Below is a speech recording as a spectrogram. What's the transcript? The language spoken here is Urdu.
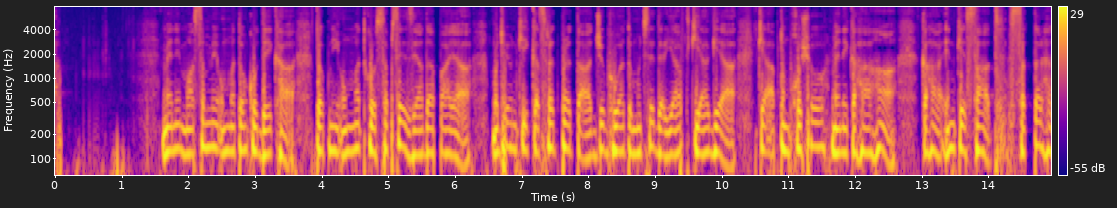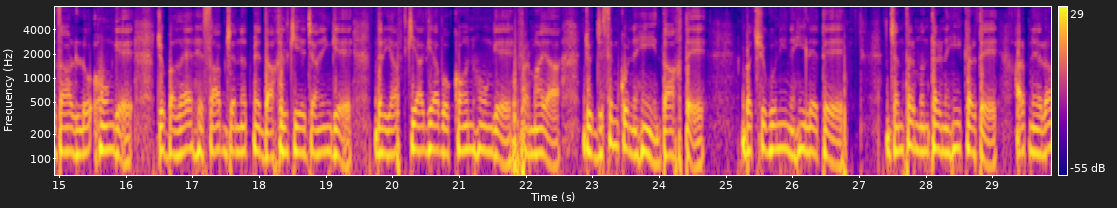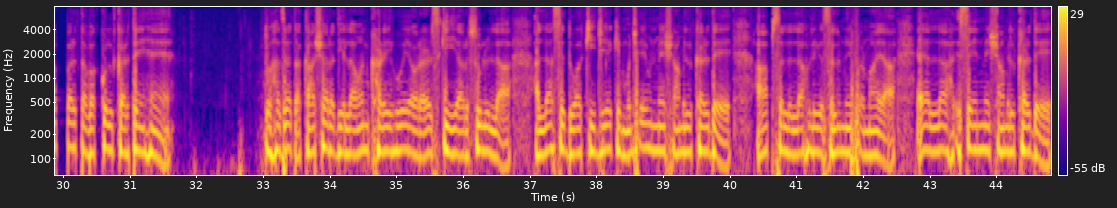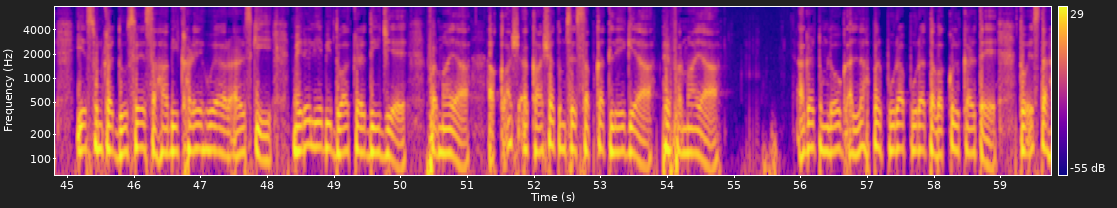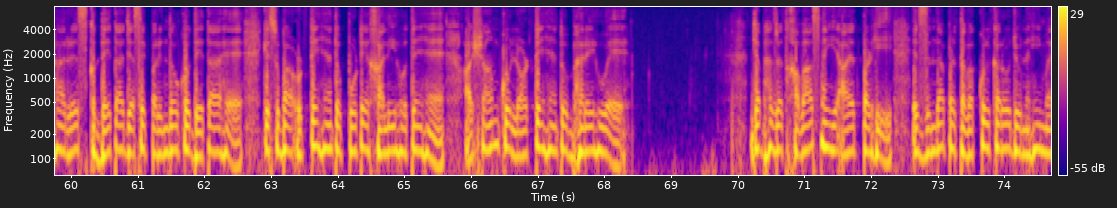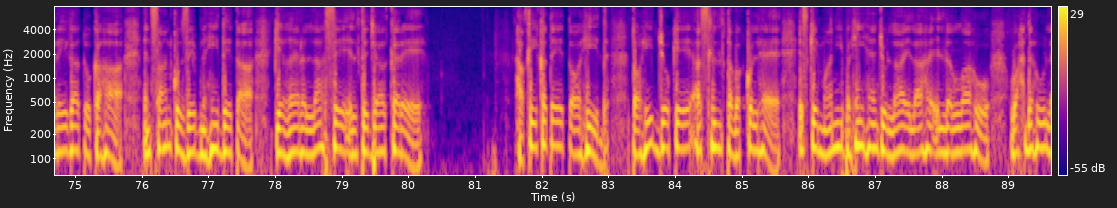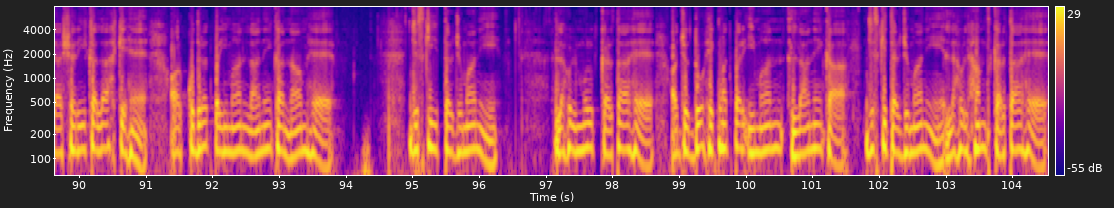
میں نے موسم میں امتوں کو دیکھا تو اپنی امت کو سب سے زیادہ پایا۔ مجھے ان کی کثرت پر تعجب ہوا تو مجھ سے دریافت کیا گیا کیا اب تم خوش ہو؟ میں نے کہا ہاں۔ کہا، ان کے ساتھ ستر ہزار لوگ ہوں گے جو بغیر حساب جنت میں داخل کیے جائیں گے۔ دریافت کیا گیا، وہ کون ہوں گے؟ فرمایا، جو جسم کو نہیں داختے، بدشگونی نہیں لیتے۔ جنتر منتر نہیں کرتے اور اپنے رب پر توکل کرتے ہیں۔ تو حضرت اکاشا رضی اللہ عنہ کھڑے ہوئے اور عرض کی، یا رسول اللہ اللہ سے دعا کیجیے کہ مجھے ان میں شامل کر دے۔ آپ صلی اللہ علیہ وسلم نے فرمایا، اے اللہ، اسے ان میں شامل کر دے۔ یہ سن کر دوسرے صحابی کھڑے ہوئے اور عرض کی، میرے لیے بھی دعا کر دیجیے۔ فرمایا اکاش اکاشا تم سے سبقت لے گیا۔ پھر فرمایا اگر تم لوگ اللہ پر پورا پورا توکل کرتے تو اس طرح رزق دیتا جیسے پرندوں کو دیتا ہے کہ صبح اٹھتے ہیں تو پوٹے خالی ہوتے ہیں اور شام کو لوٹتے ہیں تو بھرے ہوئے۔ جب حضرت خواص نے یہ آیت پڑھی، اس زندہ پر توکل کرو جو نہیں مرے گا تو کہا، انسان کو زیب نہیں دیتا کہ غیر اللہ سے التجا کرے۔ حقیقت توحید توحید جو کہ اصل توکل ہے، اس کے معنی وہی ہیں جو لا الہ الا اللہ وحدہ لا شریک اللہ کے ہیں اور قدرت پر ایمان لانے کا نام ہے۔ جس کی ترجمانی لہ الملک کرتا ہے اور جو دو حکمت پر ایمان لانے کا، جس کی ترجمانی لہ الحمد کرتا ہے۔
